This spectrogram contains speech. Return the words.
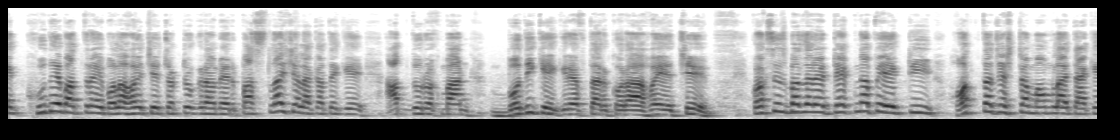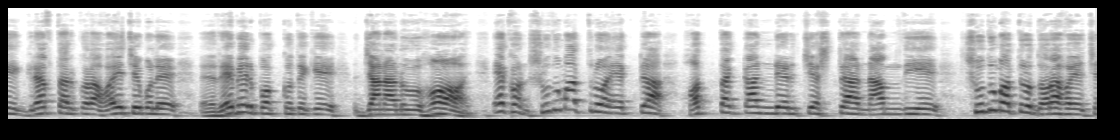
এক খুদে বার্তায় বলা হয়েছে, চট্টগ্রামের পাঁচলাইশ এলাকা থেকে আব্দুর রহমান বদিকে গ্রেফতার করা হয়েছে। কক্সবাজারের টেকনাফে একটি হত্যা চেষ্টা মামলায় তাকে গ্রেফতার করা হয়েছে বলে রেবের পক্ষ থেকে জানানো হয়। এখন শুধুমাত্র একটা হত্যাকাণ্ডের চেষ্টা নাম দিয়ে শুধুমাত্র ধরা হয়েছে,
